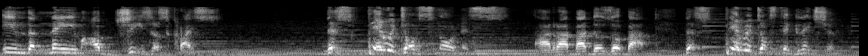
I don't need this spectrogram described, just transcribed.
in the name of Jesus Christ. The spirit of slowness, the spirit of stagnation,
